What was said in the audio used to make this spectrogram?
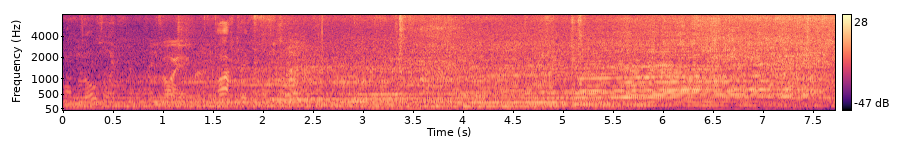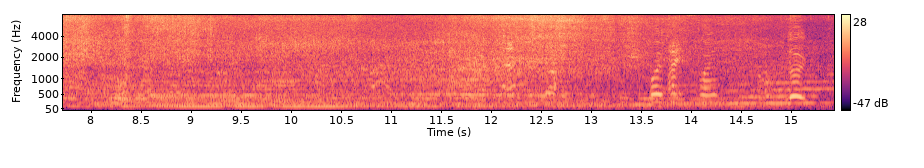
echt ongelooflijk. Mooi. Prachtig. Hoi, hoi. Leuk.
